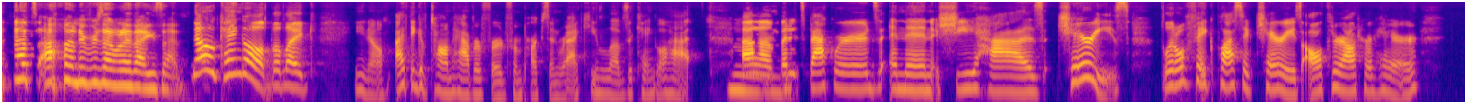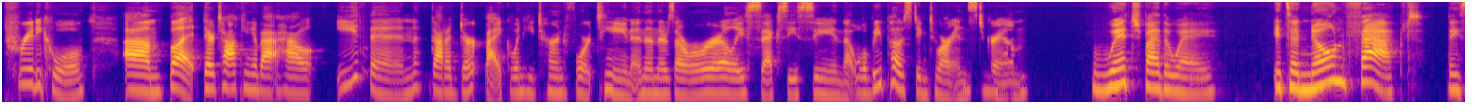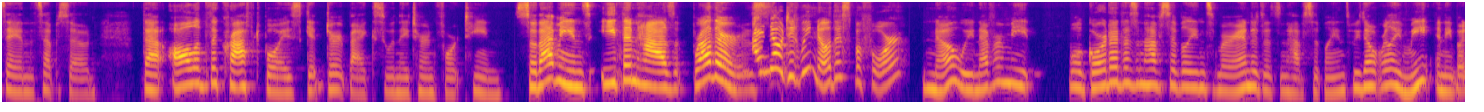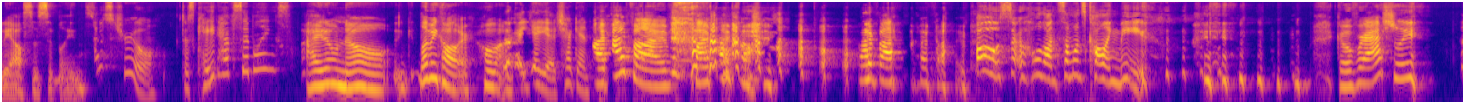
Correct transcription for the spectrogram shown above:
That's 100% what I thought you said. no, Kegel, the like, you know, I think of Tom Haverford from Parks and Rec. He loves a Kegel hat. Um, Mm. but it's backwards, and then she has cherries, little fake plastic cherries all throughout her hair. Pretty cool. Um, but they're talking about how Ethan got a dirt bike when he turned 14, and then there's a really sexy scene that we'll be posting to our mm-hmm. Instagram. Which, by the way, it's a known fact, they say in this episode, that all of the Kraft boys get dirt bikes when they turn 14. So that means Ethan has brothers. I know. Did we know this before? No, we never meet. Well, Gordo doesn't have siblings. Miranda doesn't have siblings. We don't really meet anybody else's siblings. That's true. Does Kate have siblings? I don't know. Let me call her. Hold on. Okay, yeah, yeah. Check in. Five five five. Five five five. five five five five. Oh, so hold on. Someone's calling me. Go for Ashley.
